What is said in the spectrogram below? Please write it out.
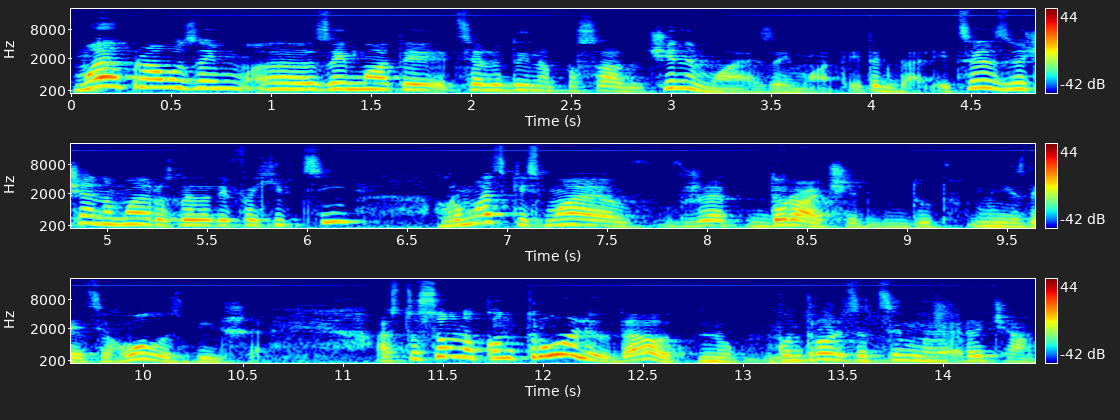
Має право займ- е, займати ця людина посаду чи не має займати і так далі. І це, звичайно, має розглядати фахівці. Громадськість має вже дорадчий, тут, мені здається, голос більше. А стосовно контролю, да, от, ну, контроль за цими речами.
